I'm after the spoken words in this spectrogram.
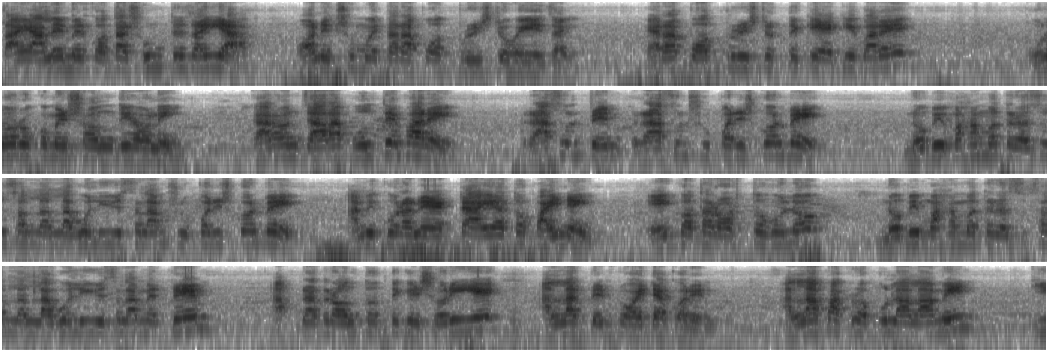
তাই আলেমের কথা শুনতে যাইয়া অনেক সময় তারা পথভ্রষ্ট হয়ে যায়। এরা পথভ্রষ্টর থেকে একেবারে কোনো রকমের সন্দেহ নেই। কারণ যারা বলতে পারে, রাসুল প্রেম, রাসুল সুপারিশ করবে নবী মোহাম্মদ রসুল সাল্লাহ আলী ইসলাম সুপারিশ করবে, আমি কোরআনে একটা আয়াতও পাই নাই। এই কথার অর্থ হলো, নবী মোহাম্মদ রসুল সাল্লাহ আলী ইসলামের প্রেম আপনাদের অন্তর থেকে সরিয়ে আল্লাহর প্রেম পয়দা করেন। আল্লাহ পাক রব্বুল আলামিন কি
